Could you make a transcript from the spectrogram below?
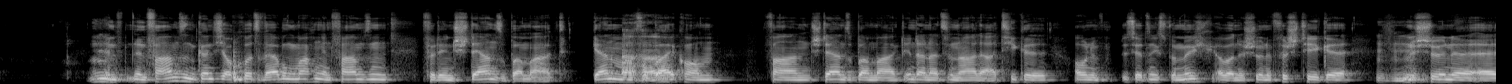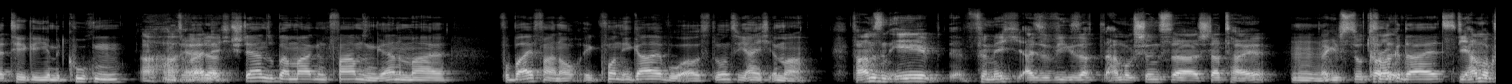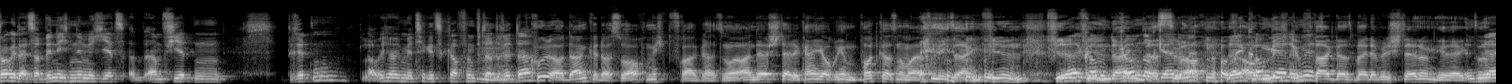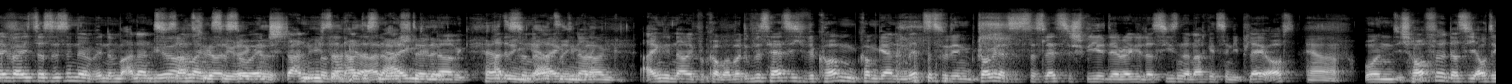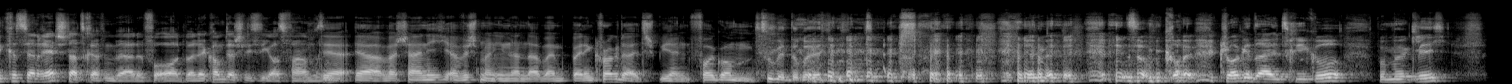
Hm. In, in Farmsen könnte ich auch kurz Werbung machen. In Farmsen für den Stern-Supermarkt. Gerne mal Aha. vorbeikommen, fahren. Stern-Supermarkt, internationale Artikel. Auch eine, ist jetzt nichts für mich, aber eine schöne Fischtheke, eine schöne äh, Theke hier mit Kuchen Mhm. Aha, und so weiter. Stern-Supermarkt in Farmsen. Gerne mal vorbeifahren, auch e- von egal wo aus. Lohnt sich eigentlich immer. Farmsen eh für mich, also wie gesagt, Hamburgs schönster Stadtteil. Da gibt's so tolle... Crocodiles. Die Hamburg Crocodiles, da bin ich nämlich jetzt am 4.3., glaube ich, habe ich mir Tickets gekauft, 5.3. Cool, auch danke, dass du auch mich gefragt hast. Nur an der Stelle kann ich auch hier im Podcast nochmal öffentlich sagen. Vielen, vielen, Ja, komm- vielen Dank, komm doch dass gerne du auch noch Nein, auch mich gerne mit. gefragt hast bei der Bestellung direkt. So. Nein, weil ich, das ist in, der, in einem anderen Zusammenhang ist ja es so entstanden und dann sag hat ja, es eine Eigendynamik. Hat es so herzlichen- eine herzlichen Eigendynamik, Dank. Eigendynamik bekommen. Aber du bist herzlich willkommen, komm gerne mit zu den Crocodiles. Das ist das letzte Spiel der Regular Season, danach geht's in die Playoffs. Ja, Und ich hoffe, dass ich auch den Christian Rätstadt treffen werde vor Ort, weil der kommt ja schließlich aus Farmsen. der, ja, wahrscheinlich erwischt man ihn dann da beim, bei den Crocodiles-Spielen. Vollkommen zugedröhnt. in so einem Cro Crocodile-Trikot, womöglich.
